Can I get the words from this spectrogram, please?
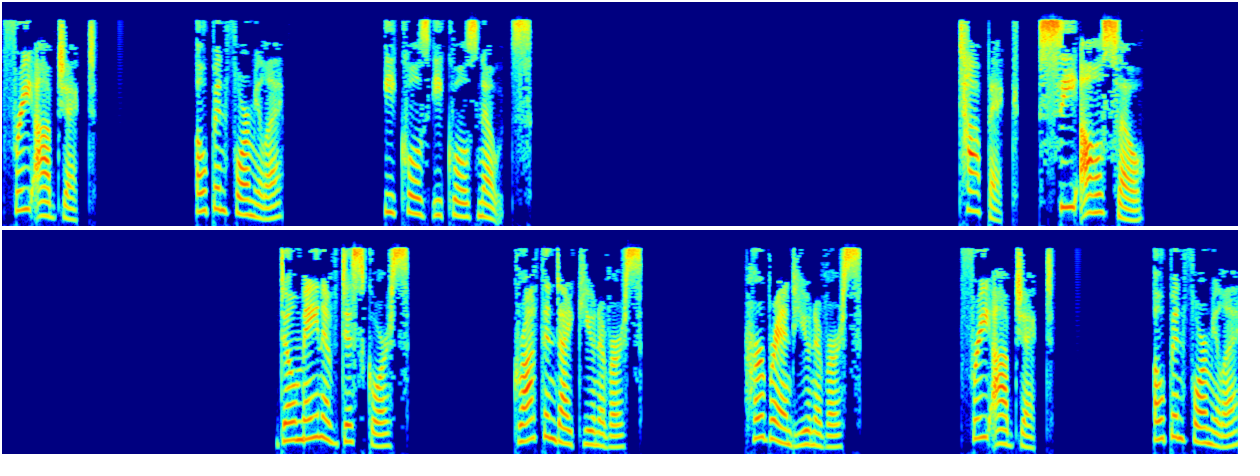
Free object. Open formula. Equals equals notes. Topic. See also Domain of discourse. Grothendieck universe. Herbrand universe. Free object. Open formula.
